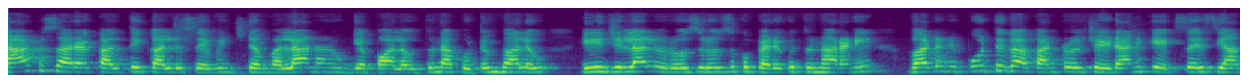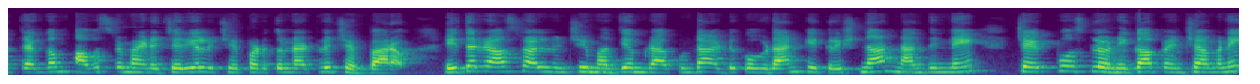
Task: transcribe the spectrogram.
నాటుసారా కల్తీ కళ్ళు సేవించడం వల్ల అనారోగ్య పాలవుతున్న కుటుంబాలు ఈ జిల్లాలో రోజు రోజుకు పెరుగుతున్నారని వాటిని పూర్తిగా కంట్రోల్ చేయడానికి ఎక్సైజ్ యంత్రాంగం అవసరమైన చర్యలు చేపడుతున్నట్లు చెప్పారు. ఇతర రాష్ట్రాల నుంచి మద్యం రాకుండా అడ్డుకోవడానికి కృష్ణ నందిని చెక్ పోస్ట్లో నిఘా పెంచామని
